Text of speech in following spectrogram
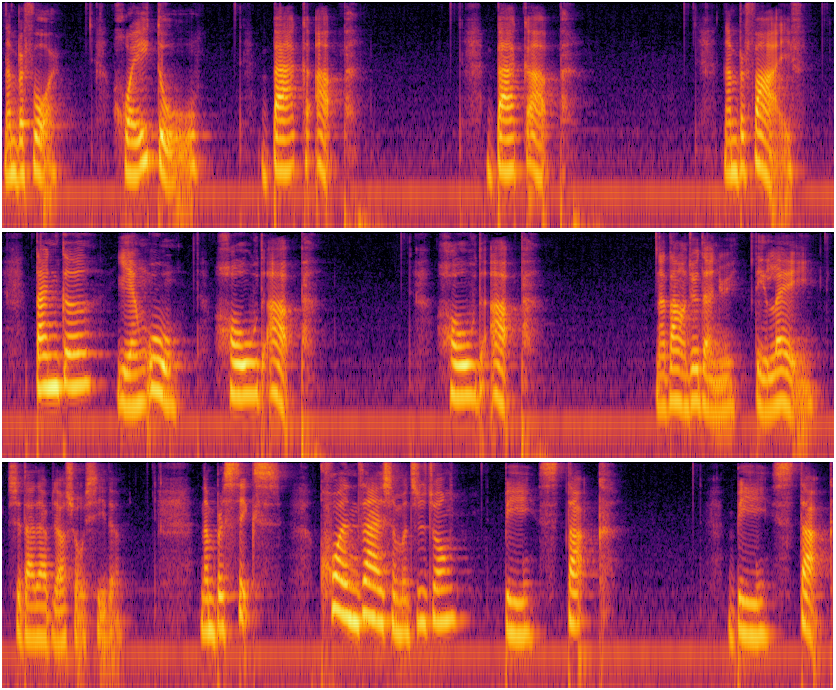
Number four，回堵，back up，back up。Number five，耽搁、延误，hold up，hold up。那当然就等于 delay，是大家比较熟悉的。Number six，困在什么之中？Be stuck，be stuck。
